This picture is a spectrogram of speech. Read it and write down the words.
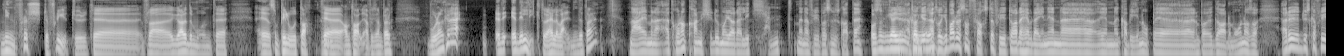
min første flytur til, fra Gardermoen til, som pilot da, til Antalya, eksempel, hvordan kunne jeg er det, er det likt over hele verden, dette her? Nei, men jeg, jeg tror nok kanskje du må gjøre deg litt kjent med den flyplassen du skal til. Jeg ikke, jeg tror ikke bare du som første flytur hadde hevet deg inn i en, eh, en kabine oppe på Gardermoen og så Ja, du, du skal fly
